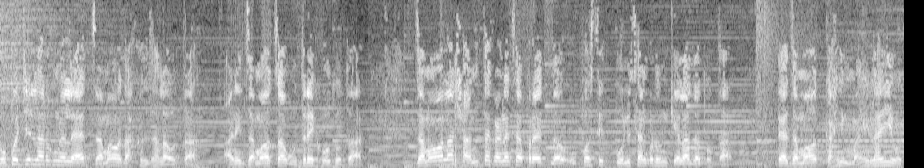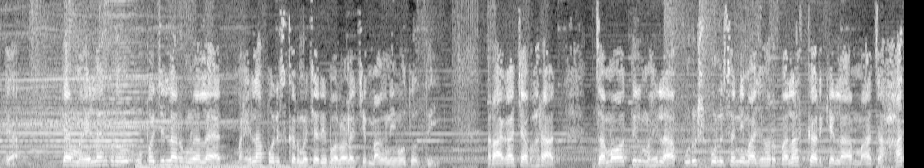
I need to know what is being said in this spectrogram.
उपजिल्हा रुग्णालयात जमाव दाखल झाला होता आणि जमावाचा उद्रेक होत होता. जमावाला शांत करण्याचा प्रयत्न उपस्थित पोलिसांकडून केला जात होता. त्या जमावात काही महिलाही होत्या. त्या महिलांकडून उपजिल्हा रुग्णालयात महिला पोलीस कर्मचारी बोलावण्याची मागणी होत होती. रागाच्या भरात जमावातील महिला पुरुष पोलिसांनी माझ्यावर बलात्कार केला माझा हात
